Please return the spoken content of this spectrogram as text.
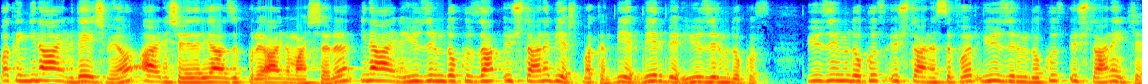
Bakın yine aynı değişmiyor. Aynı şeyleri yazdık buraya aynı maçları. Yine aynı 129'dan 3 tane 1. Bakın 1, 1, 1, 129. 129, 3 tane 0. 129, 3 tane 2.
